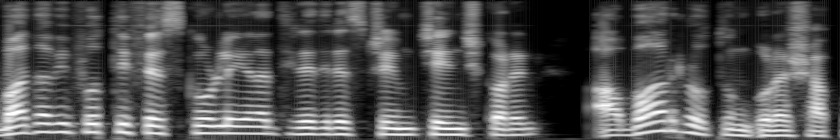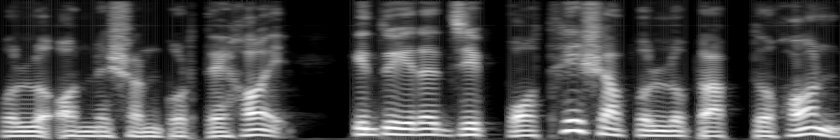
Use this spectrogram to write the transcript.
বাধা বিপত্তি ফেস করলে এরা ধীরে ধীরে স্ট্রিম চেঞ্জ করেন, আবার নতুন করে সাফল্য অন্বেষণ করতে হয়। কিন্তু এরা যে পথে সাফল্য প্রাপ্ত হন,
